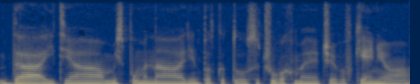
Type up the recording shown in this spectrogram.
Да, и тя ми спомена един път, като се чувахме, че в Кения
